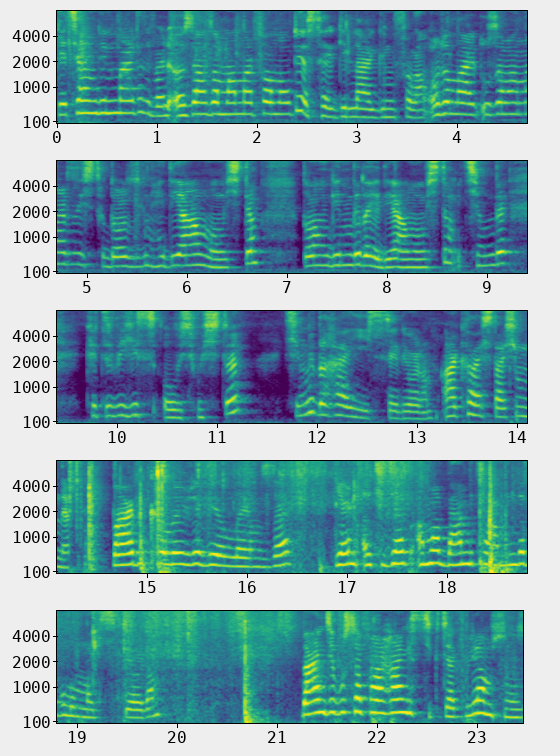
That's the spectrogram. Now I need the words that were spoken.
geçen günlerde de böyle özel zamanlar falan oldu ya sevgililer günü falan. Oralar, o zamanlarda işte doğru düzgün hediye almamıştım. Doğum gününde de hediye almamıştım. İçimde kötü bir his oluşmuştu. Şimdi daha iyi hissediyorum. Arkadaşlar şimdi Barbie Color Reveal'larımızı yarın açacağız ama ben bir tahminde bulunmak istiyorum. Bence bu sefer hangisi çıkacak biliyor musunuz?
